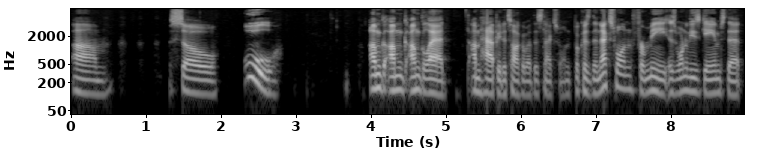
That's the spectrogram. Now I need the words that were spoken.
Um, so ooh, I'm I'm I'm glad. I'm happy to talk about this next one because the next one for me is one of these games that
